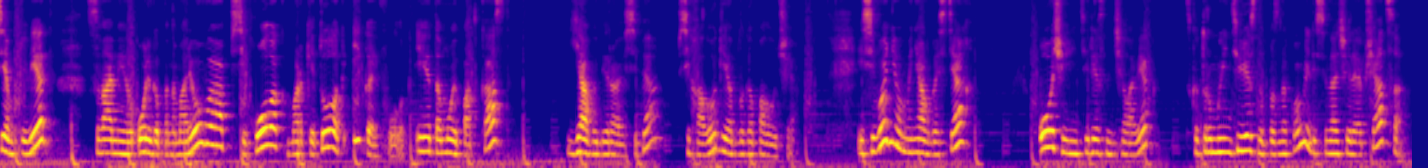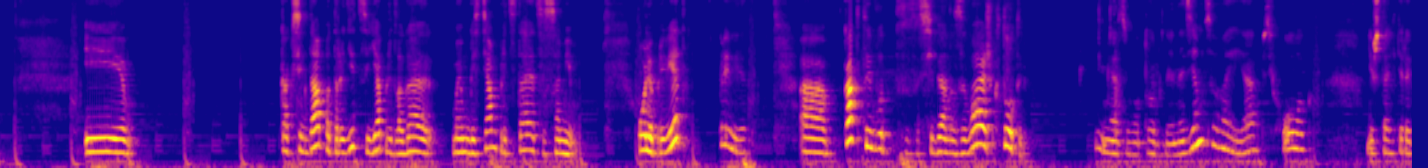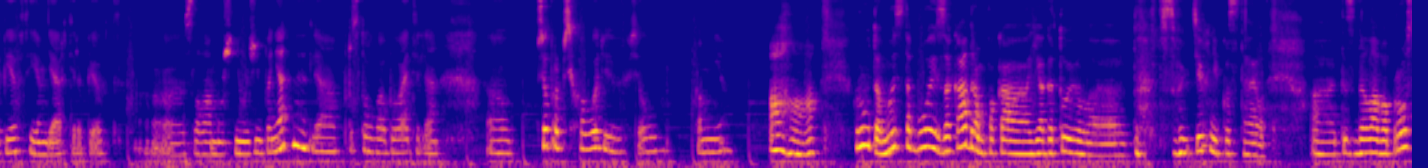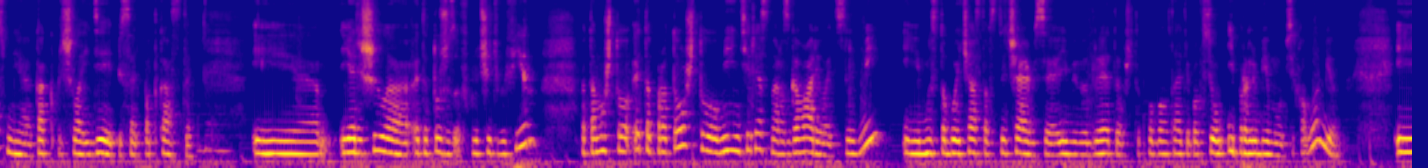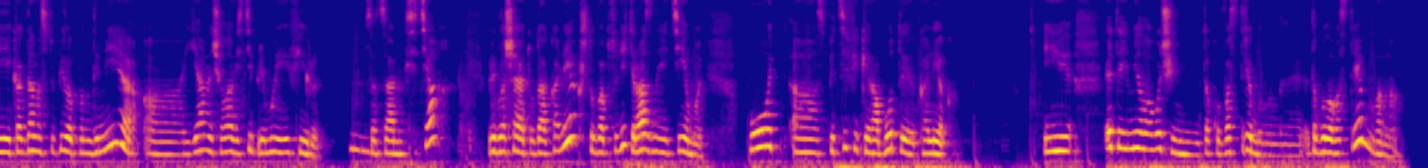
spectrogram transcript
Всем привет! С вами Ольга Пономарева, психолог, маркетолог и кайфолог. И это мой подкаст «Я выбираю себя. Психология благополучия». И сегодня у меня в гостях очень интересный человек, с которым мы интересно познакомились и начали общаться. И, как всегда, по традиции я предлагаю моим гостям представиться самим. Оля, привет! Привет! А, как ты вот себя называешь? Кто ты? Меня зовут Ольга Иноземцева, я психолог, гештальтерапевт, EMDR-терапевт. А, слова, может, не очень понятные для простого обывателя. А, все про психологию, все ко мне. Ага, круто. Мы с тобой за кадром, пока я готовила свою технику, ставила, ты задала вопрос мне, как пришла идея писать подкасты. И я решила это тоже включить в эфир, потому что это про то, что мне интересно разговаривать с людьми, и мы с тобой часто встречаемся именно для этого, чтобы поболтать обо всем и про любимую психологию. И когда наступила пандемия, а, я начала вести прямые эфиры в социальных сетях, приглашая туда коллег, чтобы обсудить разные темы по а, специфике работы коллег и это имело очень такой востребованный, это было востребовано,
